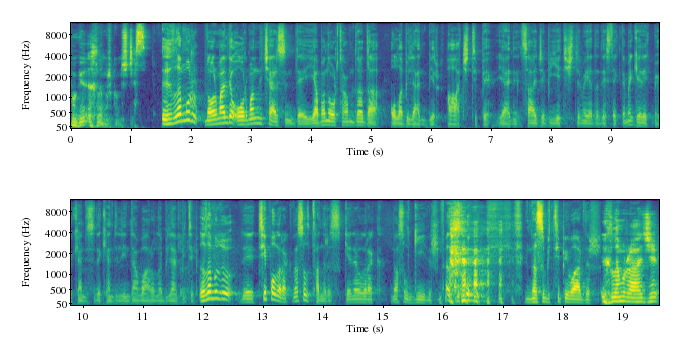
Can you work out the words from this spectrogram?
bugün ıhlamur konuşacağız. Ihlamur normalde ormanın içerisinde, yaban ortamda da olabilen bir ağaç tipi. Yani sadece bir yetiştirme ya da destekleme gerekmiyor. Kendisi de kendiliğinden var olabilen bir tip. Ihlamuru e, tip olarak nasıl tanırız? Genel olarak nasıl giyinir? Nasıl, bir tipi vardır? Ihlamur ağacı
